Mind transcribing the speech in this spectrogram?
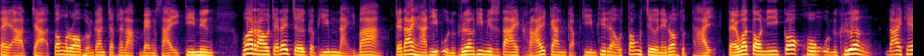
แต่อาจจะต้องรอผลการจับฉลากแบ่งสายอีกทีหนึ่งว่าเราจะได้เจอกับทีมไหนบ้าง จะได้หาทีมอุ่นเครื่องที่มีสไตล์คล้ายกันกับทีมที่เราต้องเจอในรอบสุดท้าย แต่ว่าตอนนี้ก็คงอุ่นเครื่องได้แค่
